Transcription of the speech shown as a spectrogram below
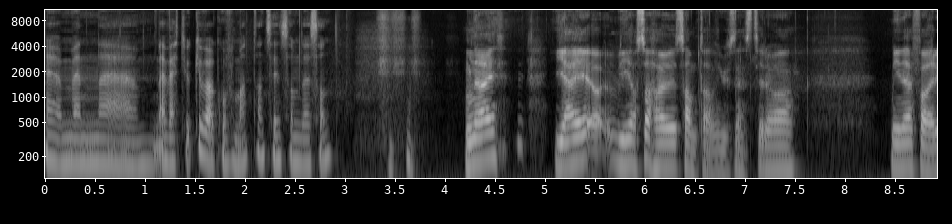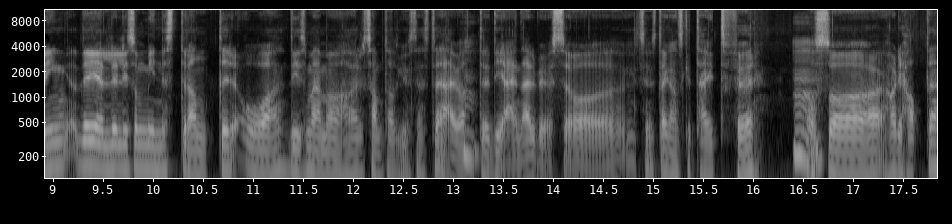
Mm. uh, men jeg vet jo ikke hva konfirmantene syns om det er sånn. Nei, jeg, vi også har jo samtalegudstjenester, og min erfaring Det gjelder liksom ministranter og de som er med og har samtalegudstjeneste, er jo at de er nervøse og syns det er ganske teit før. Mm. Og så har- de hatt det.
